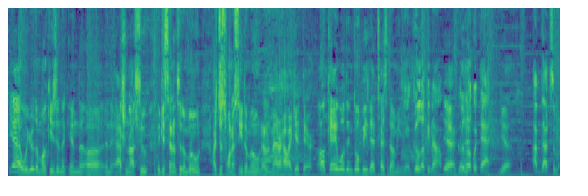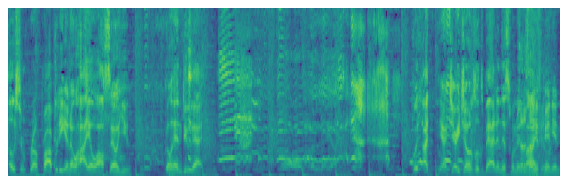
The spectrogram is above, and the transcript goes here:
Yeah, well, you're the monkeys in the in the uh, in the astronaut suit that get sent up to the moon. I just want to see the moon. It doesn't matter how I get there. Okay, well then go be that test dummy. Yeah, good looking out. Yeah, go good ahead. luck with that. Yeah. I've got some oceanfront property in Ohio I'll sell you. Go ahead and do that. But I, yeah, Jerry Jones looks bad in this one, in Tell my opinion.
